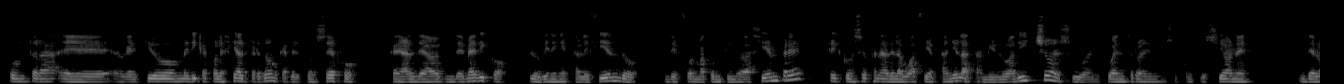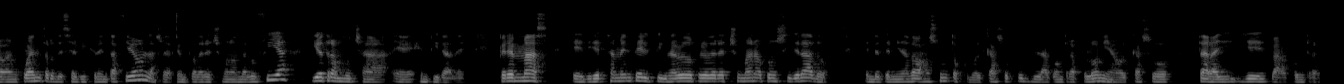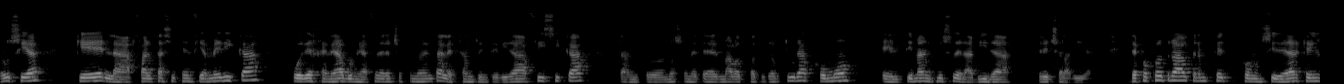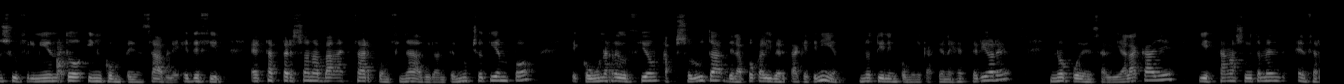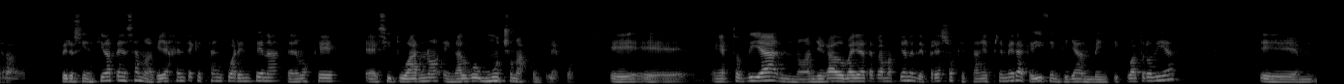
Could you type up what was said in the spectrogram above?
contra eh, la Organización Médica Colegial, perdón, que es del Consejo General de, Médicos, lo vienen estableciendo de forma continuada siempre. El Consejo General de la Abogacía Española también lo ha dicho en su encuentro, en sus conclusiones de los encuentros de servicio de orientación, la Asociación Pro Derechos Humanos de Andalucía y otras muchas eh, entidades. Pero es más, eh, directamente el Tribunal Europeo de Derechos Humanos ha considerado en determinados asuntos, como el caso Kudla contra Polonia o el caso Tarayeva contra Rusia, que la falta de asistencia médica puede generar vulneración de derechos fundamentales, tanto integridad física, tanto no someter malos tratos y torturas como el tema incluso de la vida, derecho a la vida. Después, por otro lado, tenemos que considerar que hay un sufrimiento incompensable, es decir, estas personas van a estar confinadas durante mucho tiempo eh, con una reducción absoluta de la poca libertad que tenían. No tienen comunicaciones exteriores, no pueden salir a la calle y están absolutamente encerrados. Pero si encima pensamos en aquella gente que está en cuarentena, tenemos que eh, situarnos en algo mucho más complejo. Eh, en estos días nos han llegado varias reclamaciones de presos que están en extremera que dicen que llevan 24 días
